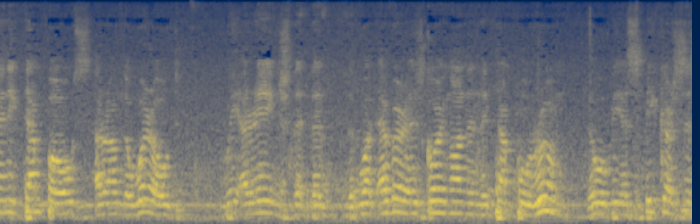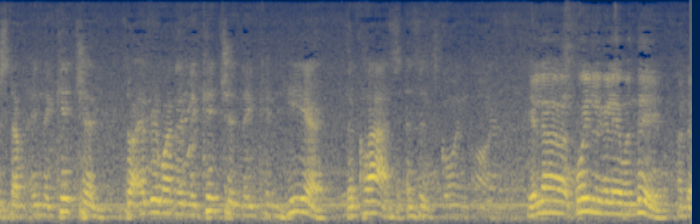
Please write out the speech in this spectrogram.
many temples around the world, we arrange that the, the, whatever is going on in the temple room, there will be a speaker system in the kitchen, so everyone in the kitchen they can hear the class as it's going on. எல்லா கோயில்களையும் வந்து அந்த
